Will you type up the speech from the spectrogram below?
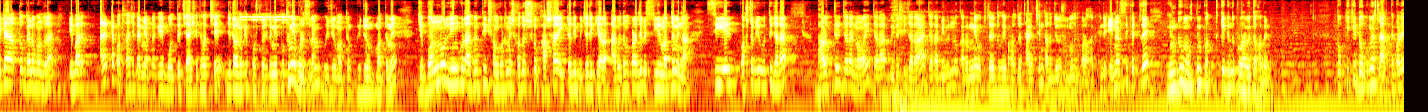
এটা তো গেল বন্ধুরা। এবার আরেকটা কথা যেটা আমি আপনাকে বলতে চাই, সেটা হচ্ছে, যেটা অনেকে প্রশ্ন, যেটা আমি প্রথমেই বলেছিলাম ভিডিওর মাধ্যমে ভিডিওর মাধ্যমে, যে বর্ণ, লিঙ্গ, রাজনৈতিক সংগঠনের সদস্য, ভাষা ইত্যাদি বিচারে কি আবেদন করা যাবে সি এর মাধ্যমে? না। সি এর স্পষ্ট বিভূতি যারা ভারতের যারা নয়, যারা বিদেশি যারা যারা বিভিন্ন কারণে অত্যাচারিত হয়ে ভারতে থাকছেন, তাদের জন্য শুধুমাত্র করা হবে। কিন্তু এনআরসি ক্ষেত্রে হিন্দু, মুসলিম প্রত্যেকে কিন্তু প্রভাবিত হবেন। তো কী কী ডকুমেন্টস লাগতে পারে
